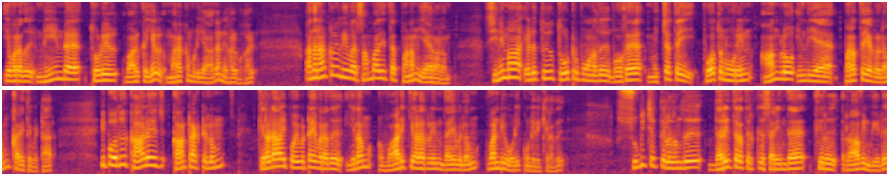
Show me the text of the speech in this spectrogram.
இவரது நீண்ட தொழில் வாழ்க்கையில் மறக்க முடியாத நிகழ்வுகள். அந்த நாட்களில் இவர் சம்பாதித்த பணம் ஏராளம். சினிமா எடுத்து தோற்று போனது போக மிச்சத்தை போத்தனூரின் ஆங்கிலோ இந்திய பரத்தையர்களிடம் கரைத்துவிட்டார் இப்போது காலேஜ் கான்ட்ராக்டிலும் கிரடாய் போய்விட்ட இவரது இளம் வாடிக்கையாளர்களின் தயவிலும் வண்டி ஓடிக்கொண்டிருக்கிறது. சுபிச்சத்திலிருந்து தரித்திரத்திற்கு சரிந்த திரு ராவின் வீடு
